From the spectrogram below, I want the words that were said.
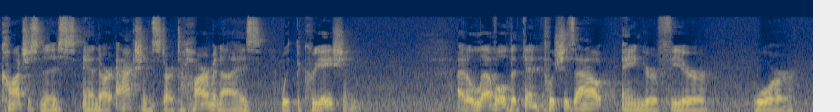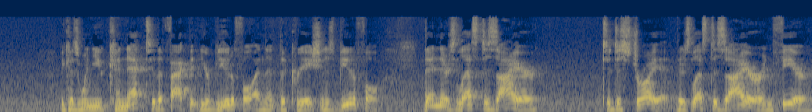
consciousness and our actions start to harmonize with the creation at a level that then pushes out anger, fear, war. Because when you connect to the fact that you're beautiful and that the creation is beautiful, then there's less desire to destroy it. There's less desire and fear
